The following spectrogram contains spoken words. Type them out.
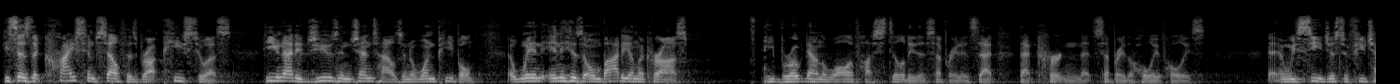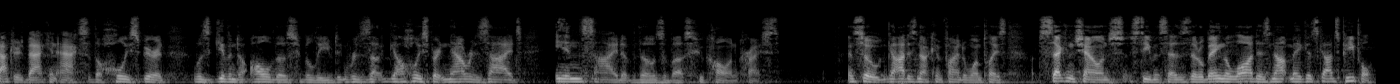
He says that Christ himself has brought peace to us he united Jews and Gentiles into one people when in his own body on the cross, he broke down the wall of hostility that separated us, that, that curtain that separated the Holy of Holies. And we see just a few chapters back in Acts that the Holy Spirit was given to all of those who believed. The Holy Spirit now resides inside of those of us who call on Christ. And so God is not confined to one place. Second challenge, Stephen says, is that obeying the law does not make us God's people.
